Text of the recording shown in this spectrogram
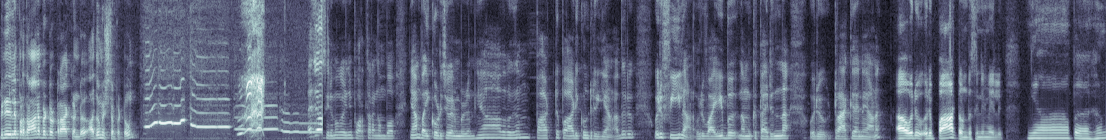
പിന്നെ ഇതിൽ പ്രധാനപ്പെട്ട ട്രാക്ക് ഉണ്ട്. അതും ഇഷ്ടപ്പെട്ടു. സിനിമ കഴിഞ്ഞ് പുറത്തിറങ്ങുമ്പോൾ ഞാൻ ബൈക്ക് ഓടിച്ച് വരുമ്പോഴും ഞാപകം പാട്ട് പാടിക്കൊണ്ടിരിക്കുകയാണ്. അതൊരു ഒരു ഫീലാണ് ഒരു വൈബ് നമുക്ക് തരുന്ന ഒരു ട്രാക്ക് തന്നെയാണ്. ആ ഒരു ഒരു പാട്ടുണ്ട് സിനിമയിൽ ഞാപകം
